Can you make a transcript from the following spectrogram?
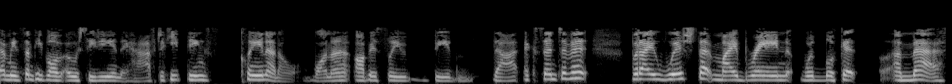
I mean, some people have OCD and they have to keep things clean. I don't want to obviously be that extent of it, but I wish that my brain would look at a mess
